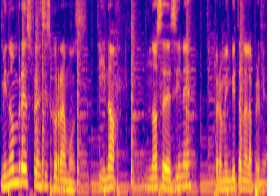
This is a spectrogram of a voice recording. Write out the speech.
Mi nombre es Francisco Ramos y no, no sé de cine pero me invitan a la premia.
